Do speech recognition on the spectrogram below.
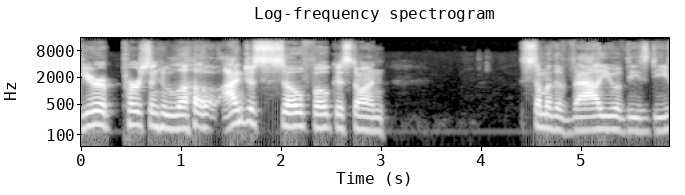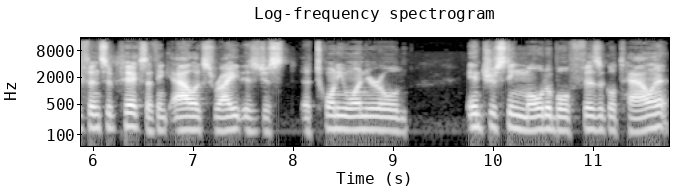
you're a person who love, I'm just so focused on some of the value of these defensive picks. I think Alex Wright is just a 21 year old, interesting, moldable physical talent.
